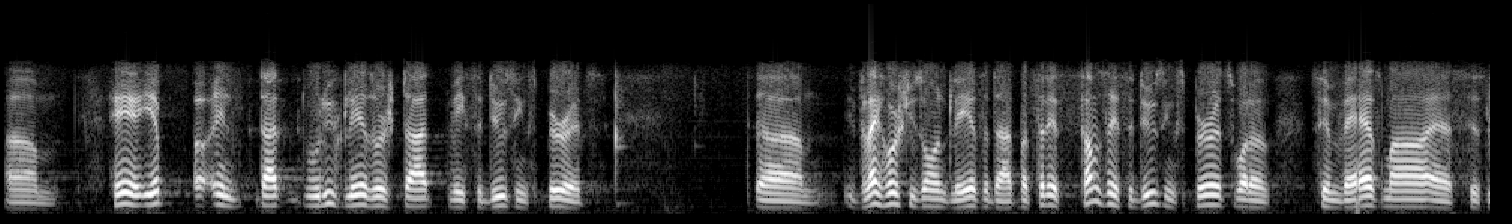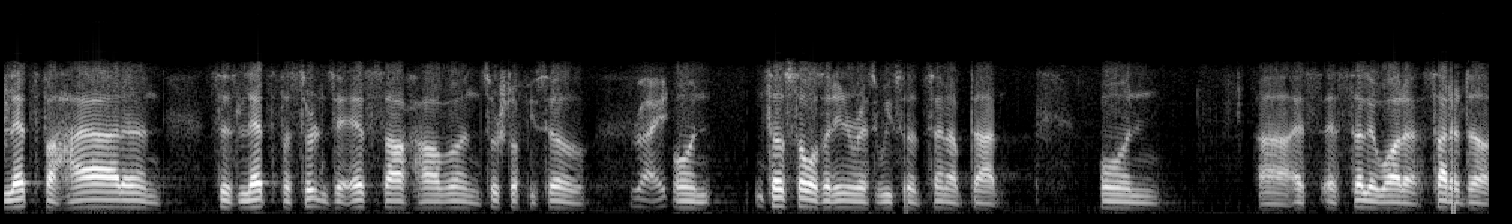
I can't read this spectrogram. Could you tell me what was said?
Um, hey, yep, uh, in dat wo du gelezen staat wie seducing spirits. Um, vielleicht hast du so ein gelesen dat, but so some say seducing spirits what a sim vesma as sis let's verheiraten und sis let's für certain se es sach haben und so stoff wie so. right. Und so so was it interesting we said send up that. Und uh, as as Sally Water of the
